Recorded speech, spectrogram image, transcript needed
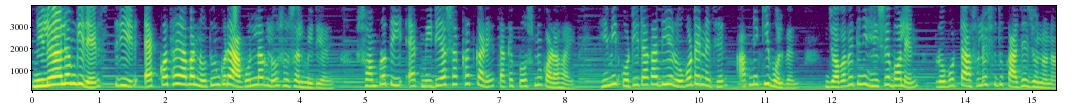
নিলয় আলমগীরের স্ত্রীর এক কথায় আবার নতুন করে আগুন লাগল সোশ্যাল মিডিয়ায়। সম্প্রতি এক মিডিয়া সাক্ষাৎকারে তাকে প্রশ্ন করা হয়, হিমি কোটি টাকা দিয়ে রোবট এনেছেন, আপনি কি বলবেন? জবাবে তিনি হেসে বলেন, রোবটটা আসলে শুধু কাজের জন্য না,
